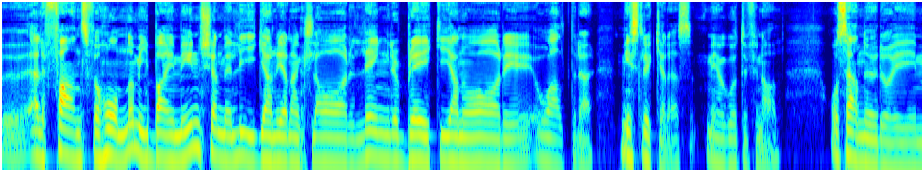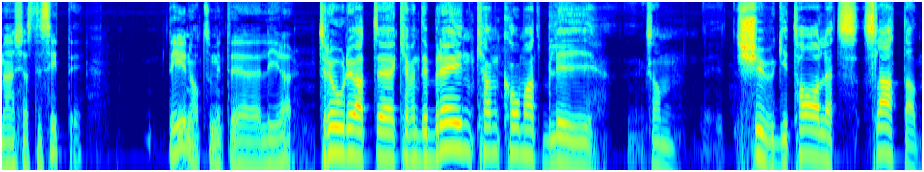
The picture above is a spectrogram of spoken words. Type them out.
eh, eller fanns för honom i Bayern München med ligan redan klar, längre break i januari och allt det där. Misslyckades med att gå till final. Och sen nu då i Manchester City. Det är ju något som inte lirar. Tror du att eh, Kevin De Bruyne kan komma att bli liksom, 20-talets Zlatan?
